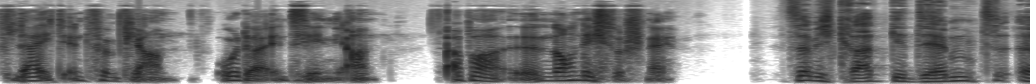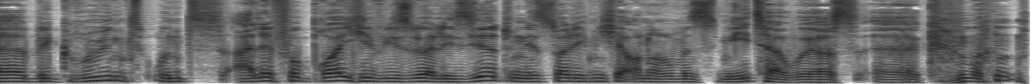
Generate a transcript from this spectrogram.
vielleicht in fünf Jahren oder in zehn Jahren, aber äh, noch nicht so schnell. Jetzt habe ich gerade gedämmt, äh, begrünt und alle Verbräuche visualisiert und jetzt soll ich mich ja auch noch um das Metaverse äh, kümmern.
